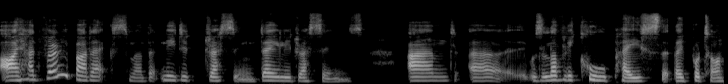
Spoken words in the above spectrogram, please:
I had very bad eczema that needed dressing, daily dressings and uh, it was a lovely cool paste that they put on.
